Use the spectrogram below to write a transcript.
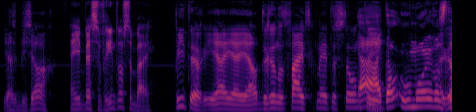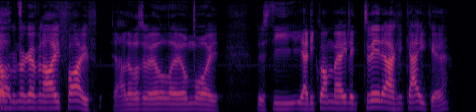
Ja, dat is bizar. En je beste vriend was erbij? Pieter, ja, ja, ja. Op 350 meter stond ja, hij. Dat, hoe mooi was ik dat? Ik nog even een high five. Ja, dat was wel heel, heel mooi. Dus die, ja, die kwam eigenlijk twee dagen kijken.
